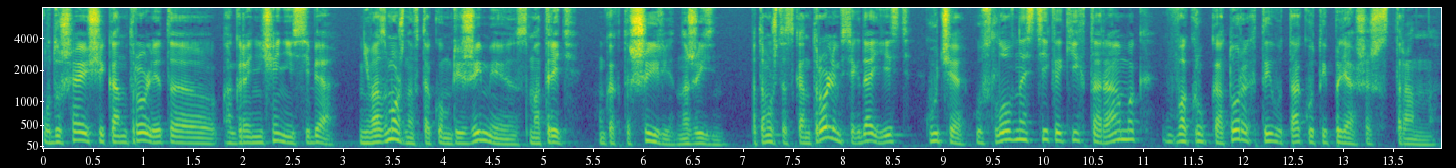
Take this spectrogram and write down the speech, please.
удушающий контроль — это ограничение себя. Невозможно в таком режиме смотреть ну, как-то шире на жизнь. Потому что с контролем всегда есть куча условностей каких-то рамок, вокруг которых ты вот так вот и пляшешь странно.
